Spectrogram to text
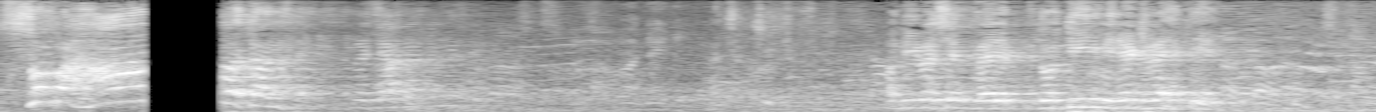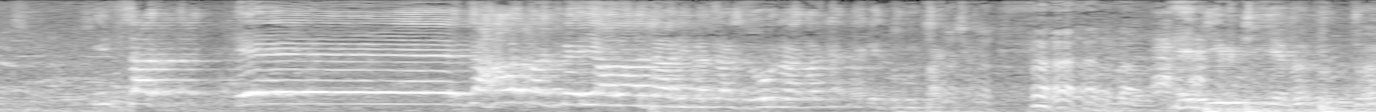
سبحان وطن ہے ابھی ویسے میرے دو تین منٹ رہتے ہیں عزت جہاں تک میری آواز آ رہی بتا زور آنا کہتا کہ دور تک چل ڈیوٹی ہے خدا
